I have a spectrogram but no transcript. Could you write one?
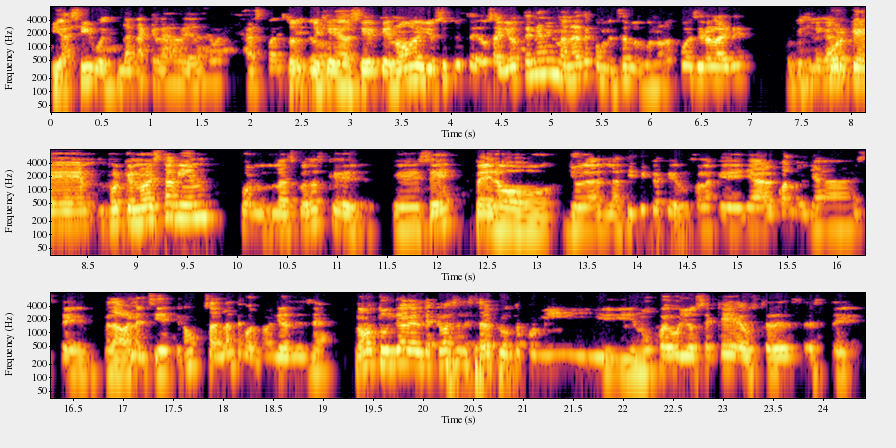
Y así, güey. Da la clave, da, güey. Entonces le dije así de que no, yo sí que usted, o sea, yo tenía mis maneras de convencerlos, güey, no les puedo decir al aire, Porque es ilegal. porque, porque no está bien por las cosas que, que sé, pero yo la, la típica que con la que ya cuando ya este, me daban el sí, de que no, pues adelante, güey, no, yo les decía, no, tú un día, el día que vas al estadio pregunta por mí y, y en un juego yo sé que a ustedes, este,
